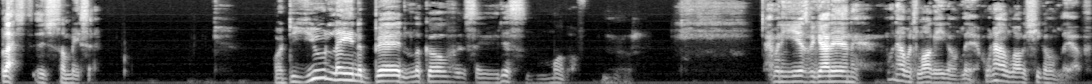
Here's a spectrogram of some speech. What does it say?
Blessed, as some may say. Or do you lay in the bed and look over and say, this mother, how many years we got in? I wonder how much longer he gonna live. I wonder how long is she gonna live.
